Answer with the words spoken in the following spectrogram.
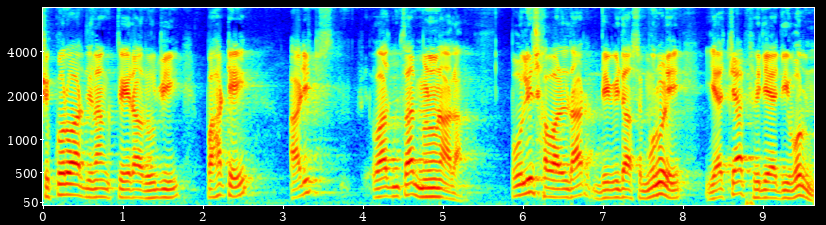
शुक्रवार दिनांक तेरा रोजी पहाटे अडीच वाजता मिळून आला. पोलीस हवालदार देविदास मुरळे याच्या फिर्यादीवरून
